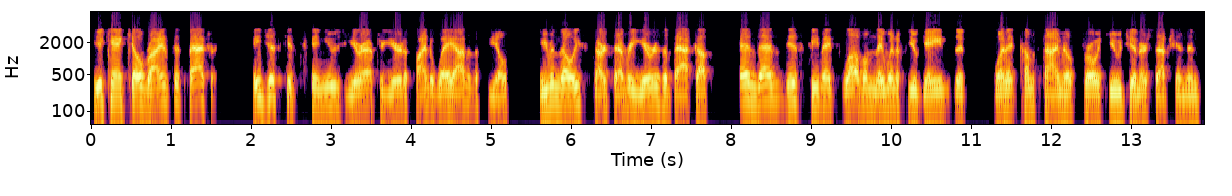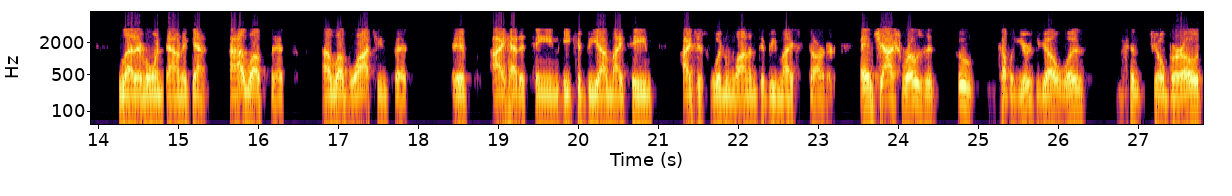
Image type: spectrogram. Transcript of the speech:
you can't kill Ryan Fitzpatrick. He just continues year after year to find a way onto the field, even though he starts every year as a backup. And then his teammates love him. They win a few games, and when it comes time, he'll throw a huge interception and let everyone down again. I love Fitz. I love watching Fitz. If I had a team, he could be on my team. I just wouldn't want him to be my starter. And Josh Rosen, who a couple years ago was Joe Burrow, to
